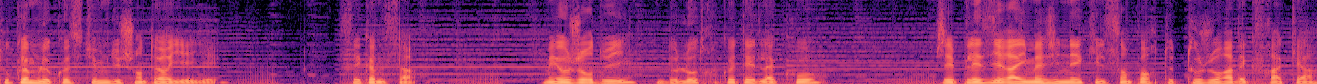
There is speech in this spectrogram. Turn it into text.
tout comme le costume du chanteur Yéyé. C'est comme ça. Mais aujourd'hui, de l'autre côté de la cour, j'ai plaisir à imaginer qu'il s'emporte toujours avec fracas,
